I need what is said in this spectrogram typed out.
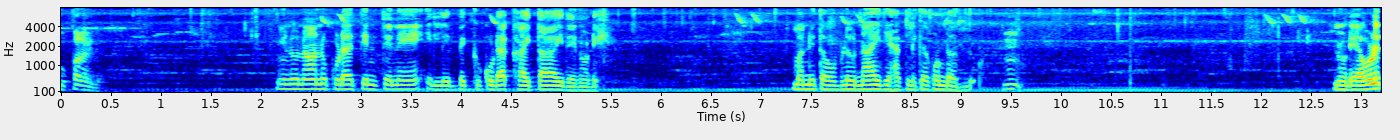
ಸೂಪರ್ ಆಗಿದೆ. ನೀನು ನಾನು ಕೂಡ ತಿಂತೇನೆ. ಇಲ್ಲಿ ಬೆಕ್ಕು ಕೂಡ ಕಾಯ್ತಾ ಇದೆ ನೋಡಿ. ಮನ್ವಿತ ಒಬ್ಳು ನಾಯಿಗೆ ಹಾಕ್ಲಿಕ್ಕೆ ಕೊಂಡೋದ್ಲು. ನೋಡಿ ಅವಳು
